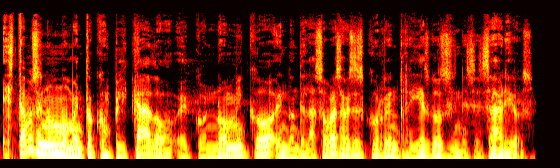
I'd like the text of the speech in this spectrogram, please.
Estamos en un momento complicado económico en donde las obras a veces corren riesgos innecesarios.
